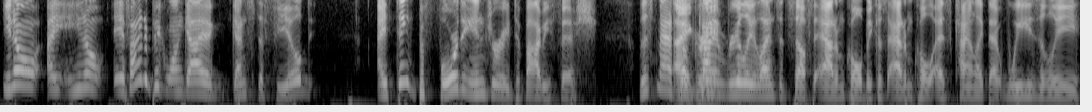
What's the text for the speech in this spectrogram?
You know, I you know, if I had to pick one guy against the field, I think before the injury to Bobby Fish, this matchup kind of really lends itself to Adam Cole because Adam Cole is kind of like that weaselly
